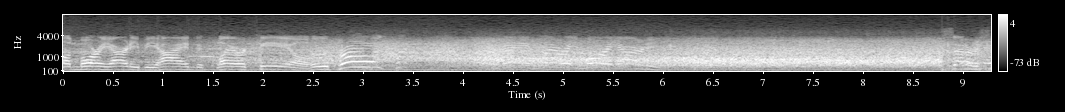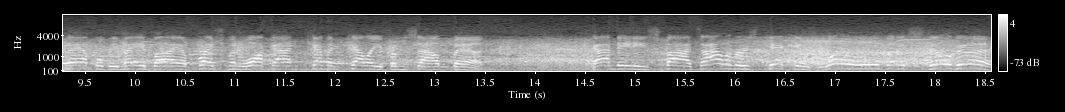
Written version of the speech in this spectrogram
And Moriarty behind Blair Kiel, who throws. Larry Moriarty. Center snap will be made by a freshman walk-on Kevin Kelly from South Bend. Condeni spots. Oliver's kick is low, but it's still good.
